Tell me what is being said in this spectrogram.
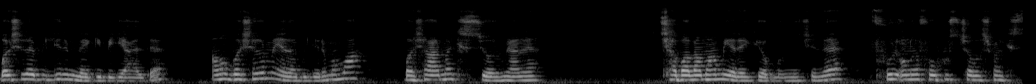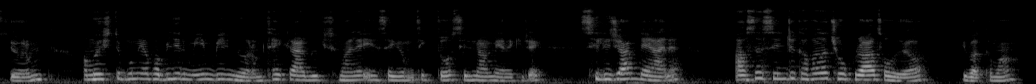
başarabilirim de gibi geldi. Ama başaramayabilirim ama başarmak istiyorum yani çabalamam gerekiyor bunun içinde full ona fokus çalışmak istiyorum. Ama işte bunu yapabilir miyim bilmiyorum. Tekrar büyük ihtimalle Instagram'ı, TikTok'u silmem gerekecek. Sileceğim de yani. Aslında silince kafada çok rahat oluyor bir bakıma.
